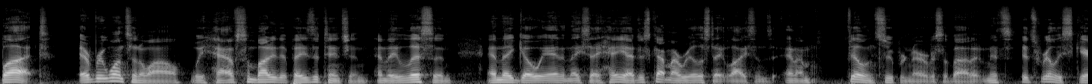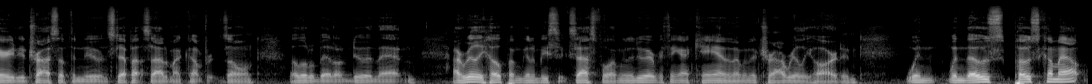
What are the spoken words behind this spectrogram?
But every once in a while, we have somebody that pays attention and they listen and they go in and they say, "Hey, I just got my real estate license and I'm feeling super nervous about it." And it's it's really scary to try something new and step outside of my comfort zone a little bit on doing that. And I really hope I'm going to be successful. I'm going to do everything I can and I'm going to try really hard. And when when those posts come out,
